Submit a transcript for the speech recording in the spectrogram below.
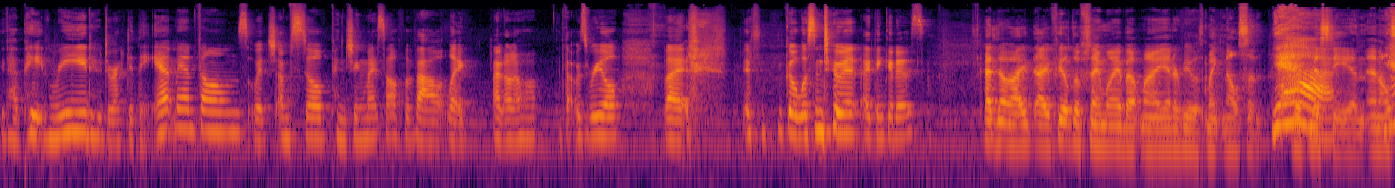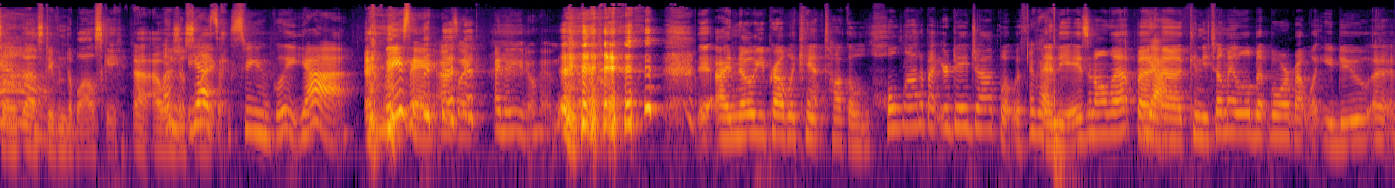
We've had Peyton Reed, who directed the Ant-Man films, which I'm still pinching myself about. Like, I don't know if that was real, but if go listen to it. I think it is. And no, I, I feel the same way about my interview with Mike Nelson, Yeah. with Misty, and, and also Yeah. uh, Stephen Dablowski. Uh, I was Um, just yes, like, speaking of Glee, yeah, amazing. I was like, I know you know him. I know you probably can't talk a whole lot about your day job, what with Okay. NDAs and all that, but Yeah. uh, can you tell me a little bit more about what you do uh,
